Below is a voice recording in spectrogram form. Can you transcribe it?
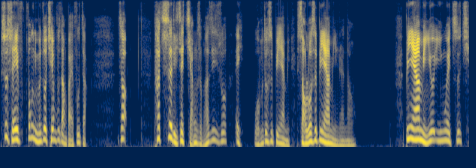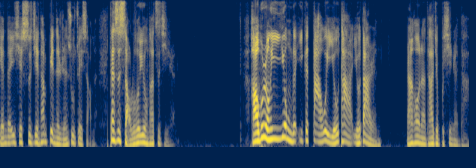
是谁封你们做千夫长、百夫长？你知道他这里在讲什么？他自己说：哎，我们都是便雅悯，扫罗是便雅悯人哦。便雅悯又因为之前的一些事件，他们变成人数最少的。但是扫罗会用他自己人，好不容易用了一个大卫犹大犹大人，然后呢，他就不信任他。”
